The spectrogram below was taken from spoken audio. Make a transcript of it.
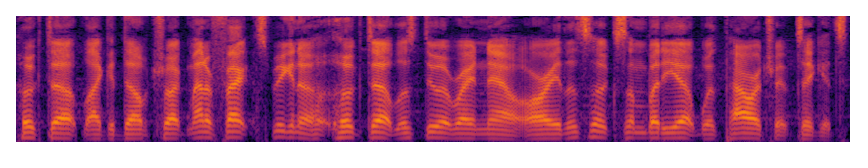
hooked up like a dump truck. Matter of fact, speaking of hooked up, let's do it right now. All right, let's hook somebody up with Power Trip tickets.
